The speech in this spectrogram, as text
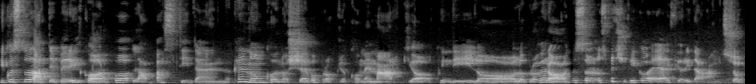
di questo latte per il corpo, la Bastiden, che non conoscevo proprio come marchio, quindi lo, lo proverò. Questo nello specifico è ai fiori d'arancio.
